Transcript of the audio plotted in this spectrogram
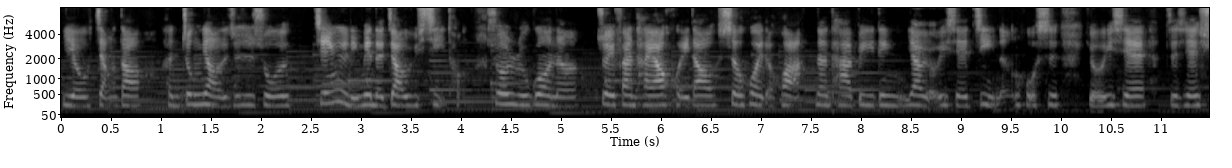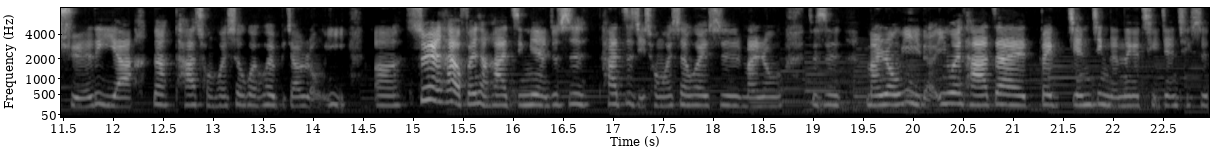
也有讲到很重要的，就是说监狱里面的教育系统。说如果呢罪犯他要回到社会的话，那他必定要有一些技能，或是有一些这些学历呀。那他重回社会会比较容易。嗯，虽然他有分享他的经验，就是他自己重回社会是蛮容，就是蛮容易的，因为他在被监禁的那个期间，其实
